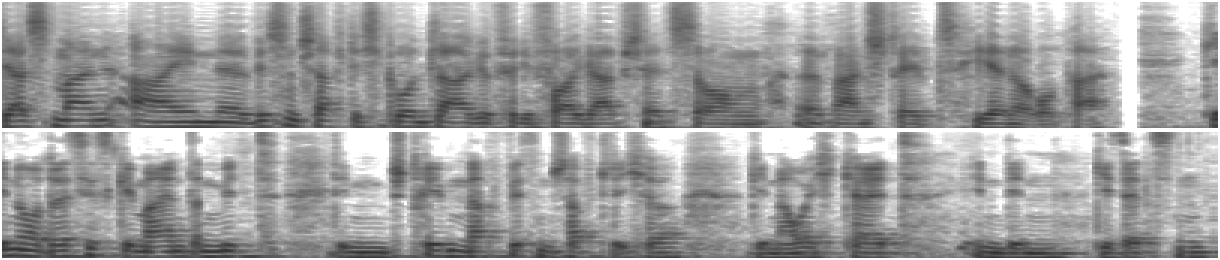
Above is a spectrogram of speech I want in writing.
dass man eine wissenschaftliche Grundlage für die Folgeabschätzung äh, anstrebt hier in Europa. Genau, das ist gemeint mit dem Streben nach wissenschaftlicher Genauigkeit in den Gesetzen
